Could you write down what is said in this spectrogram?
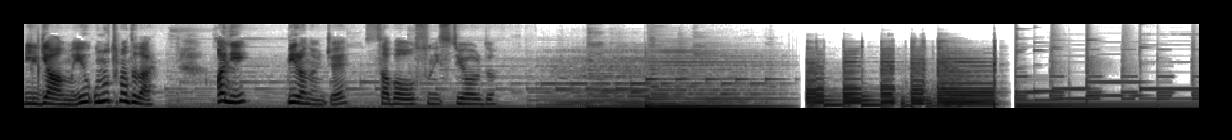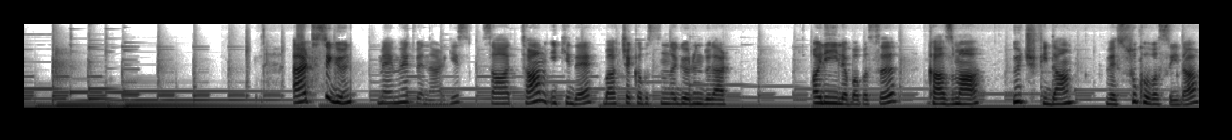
bilgi almayı unutmadılar. Ali bir an önce sabah olsun istiyordu. Ertesi gün Mehmet ve Nergis saat tam 2'de bahçe kapısında göründüler. Ali ile babası kazma, üç fidan ve su kovasıyla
